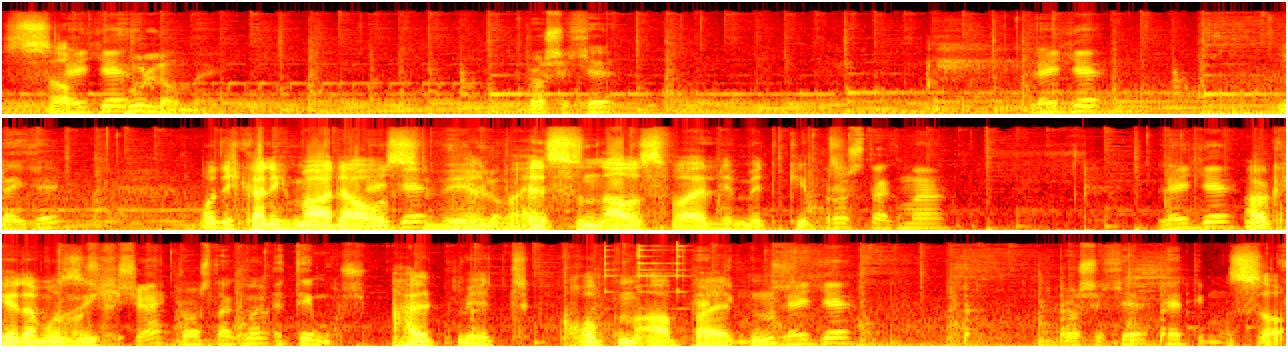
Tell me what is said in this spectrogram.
So. Und ich kann nicht mal da auswählen, weil es ein Auswahllimit gibt. Okay, da muss ich halt mit Gruppen arbeiten. So.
